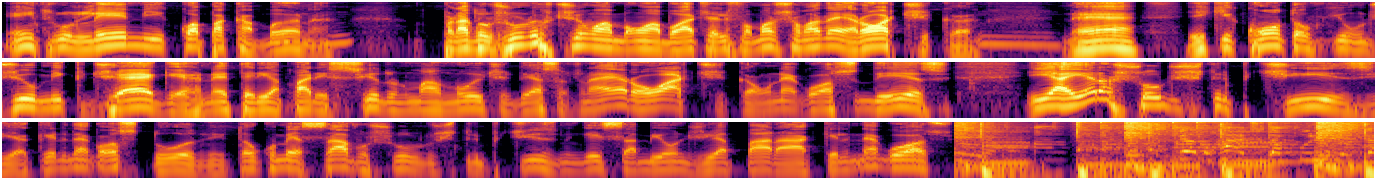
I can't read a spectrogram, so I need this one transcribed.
entre o Leme e Copacabana. Prado Júnior tinha uma, uma boate ali famosa chamada Erótica, né? E que contam que um dia o Mick Jagger, né, teria aparecido numa noite dessas na Erótica, um negócio desse. E aí era show de striptease, aquele negócio todo. Então começava o show do striptease, ninguém sabia onde ia parar aquele negócio. Pelo rádio da polícia,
